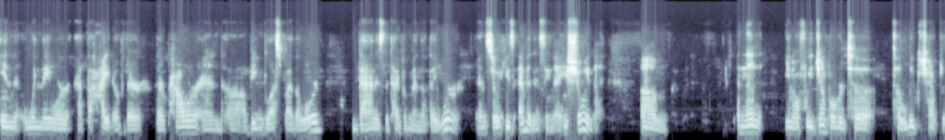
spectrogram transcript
in when they were at the height of their their power and uh, being blessed by the Lord, that is the type of men that they were, and so he's evidencing that. He's showing that. Um, and then you know if we jump over to to Luke chapter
